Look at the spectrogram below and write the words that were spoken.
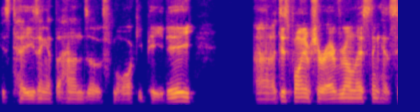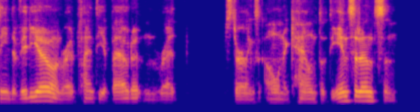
his tasing at the hands of Milwaukee PD. And at this point, I'm sure everyone listening has seen the video and read plenty about it and read Sterling's own account of the incidents and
